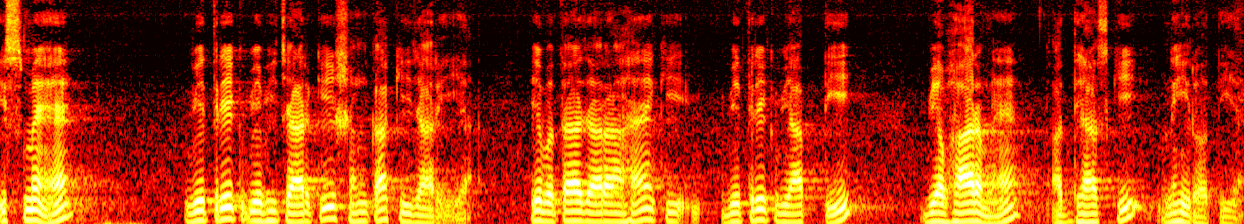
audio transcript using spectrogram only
इसमें व्यतिरिक व्यभिचार की शंका की जा रही है। ये बताया जा रहा है कि व्यतिरिक व्याप्ति व्यवहार में अध्यास की नहीं रहती है।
